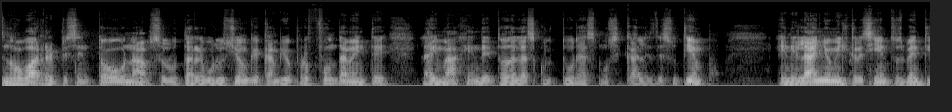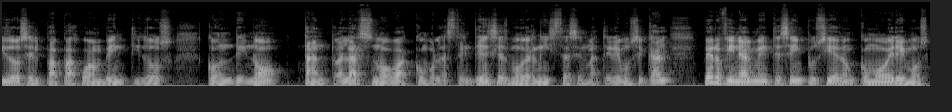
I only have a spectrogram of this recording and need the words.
Nova representó una absoluta revolución que cambió profundamente la imagen de todas las culturas musicales de su tiempo. En el año 1322 el Papa Juan XXII condenó tanto al Ars Nova como las tendencias modernistas en materia musical, pero finalmente se impusieron, como veremos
